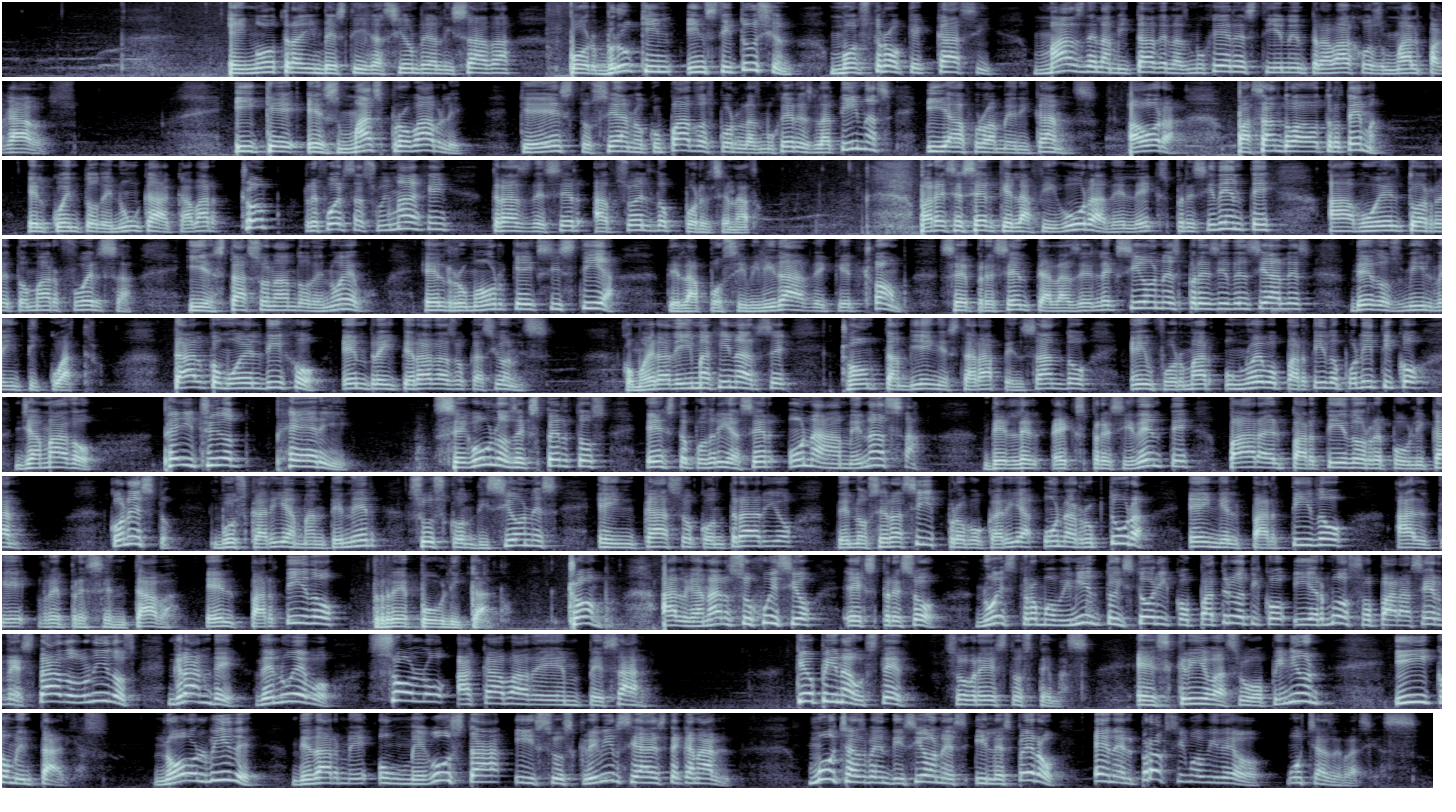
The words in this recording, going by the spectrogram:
En otra investigación realizada por Brookings Institution mostró que casi más de la mitad de las mujeres tienen trabajos mal pagados y que es más probable que estos sean ocupados por las mujeres latinas y afroamericanas. Ahora, pasando a otro tema, el cuento de nunca acabar. Trump refuerza su imagen tras de ser absuelto por el Senado. Parece ser que la figura del expresidente ha vuelto a retomar fuerza y está sonando de nuevo el rumor que existía de la posibilidad de que Trump se presente a las elecciones presidenciales de 2024, tal como él dijo en reiteradas ocasiones. Como era de imaginarse, Trump también estará pensando en formar un nuevo partido político llamado Patriot Party. Según los expertos, esto podría ser una amenaza del expresidente para el Partido Republicano. Con esto, buscaría mantener sus condiciones en caso contrario de no ser así, provocaría una ruptura en el partido al que representaba, el Partido Republicano. Trump, al ganar su juicio, expresó, nuestro movimiento histórico, patriótico y hermoso para ser de Estados Unidos, grande, de nuevo, solo acaba de empezar. ¿Qué opina usted sobre estos temas? Escriba su opinión y comentarios. No olvide de darme un me gusta y suscribirse a este canal. Muchas bendiciones y le espero en el próximo video. Muchas gracias.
